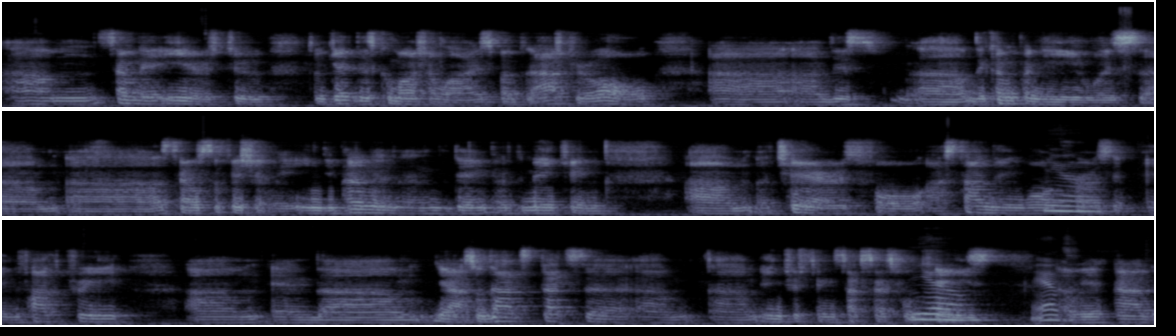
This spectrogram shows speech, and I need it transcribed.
um, seven eight years to to get this commercialized, but after all, uh, uh, this uh, the company was um, uh, self sufficiently independent and they were making um, chairs for uh, standing workers in, in factory. Um, and um, yeah, so that's that's an um, um, interesting successful Yeah. case Yeah. uh, we had,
